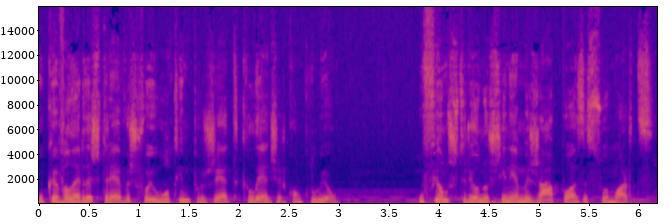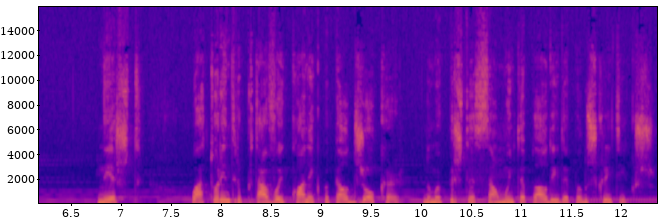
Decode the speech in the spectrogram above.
O Cavaleiro das Trevas foi o último projeto que Ledger concluiu. O filme estreou nos cinemas já após a sua morte. Neste, o ator interpretava o icónico papel de Joker, numa prestação muito aplaudida pelos críticos.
